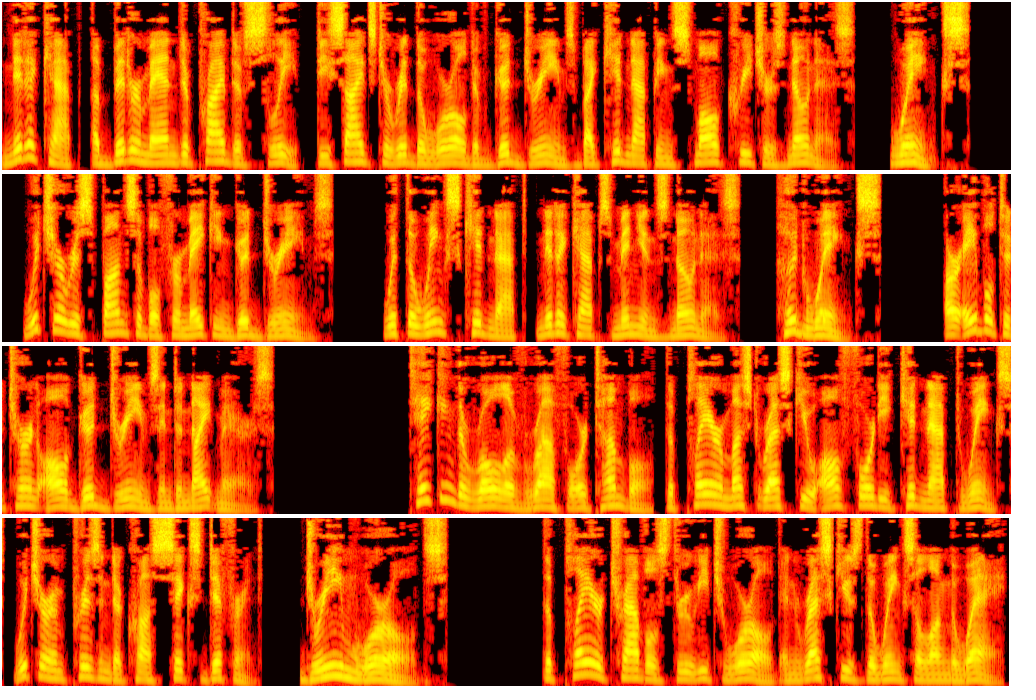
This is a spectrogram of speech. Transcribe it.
NiteKap, a bitter man deprived of sleep, decides to rid the world of good dreams by kidnapping small creatures known as winks, which are responsible for making good dreams. With the winks kidnapped, NiteKap's minions known as hoodwinks are able to turn all good dreams into nightmares. Taking the role of rough or tumble, the player must rescue all 40 kidnapped winks, which are imprisoned across six different dream worlds. The player travels through each world and rescues the Winks along the way.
